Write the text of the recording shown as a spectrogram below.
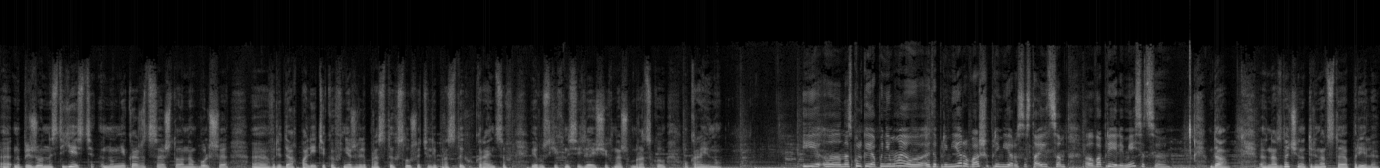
э, напряженность есть, но мне кажется, что она больше э, в рядах политиков, нежели простых слушателей, простых украинцев и русских, населяющих нашу братскую Украину. И, э, насколько я понимаю, эта премьера, ваша премьера, состоится в апреле месяце. Да, назначено 13 апреля.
